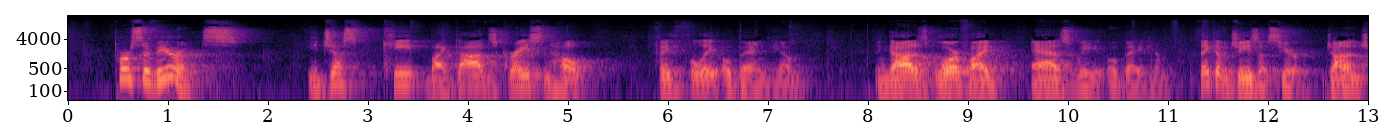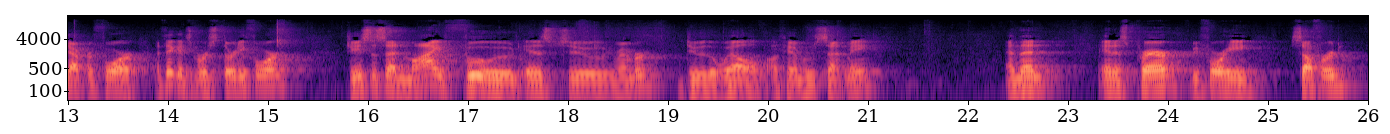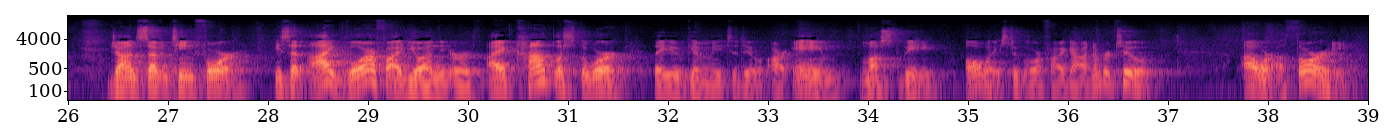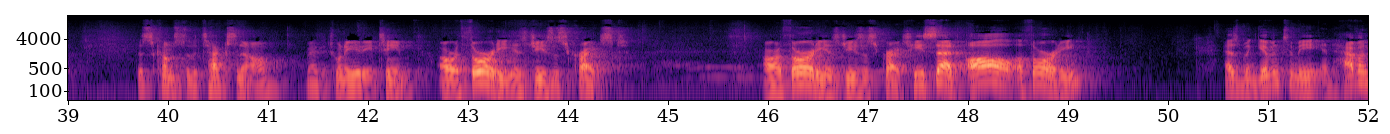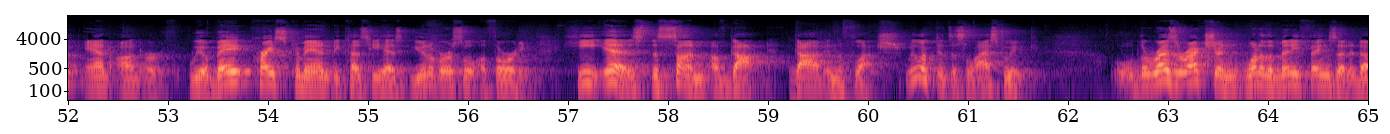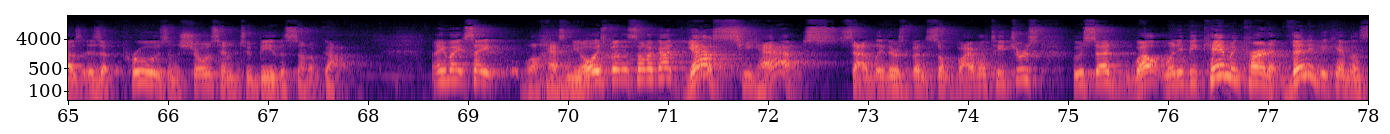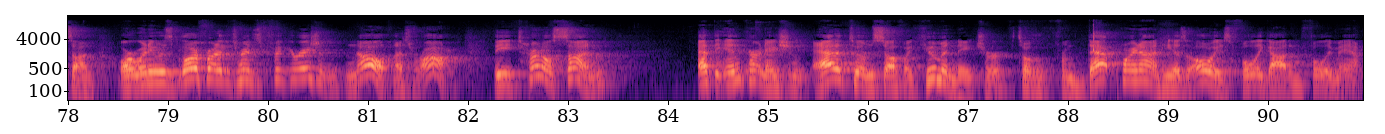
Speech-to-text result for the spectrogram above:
Perseverance. You just keep, by God's grace and help, faithfully obeying Him. And God is glorified as we obey Him. Think of Jesus here. John chapter 4, I think it's verse 34. Jesus said, My food is to, remember, do the will of Him who sent me. And then in his prayer before he suffered, John 17, 4, he said, I glorified you on the earth. I accomplished the work that you've given me to do. Our aim must be always to glorify God. Number two, our authority. This comes to the text now, Matthew 28 18. Our authority is Jesus Christ. Our authority is Jesus Christ. He said, All authority has been given to me in heaven and on earth. We obey Christ's command because he has universal authority. He is the Son of God, God in the flesh. We looked at this last week. The resurrection, one of the many things that it does is it proves and shows him to be the Son of God. Now you might say, well, hasn't he always been the Son of God? Yes, he has. Sadly, there's been some Bible teachers who said, well, when he became incarnate, then he became the Son. Or when he was glorified at the transfiguration. No, that's wrong. The eternal Son, at the incarnation, added to himself a human nature. So from that point on, he is always fully God and fully man.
